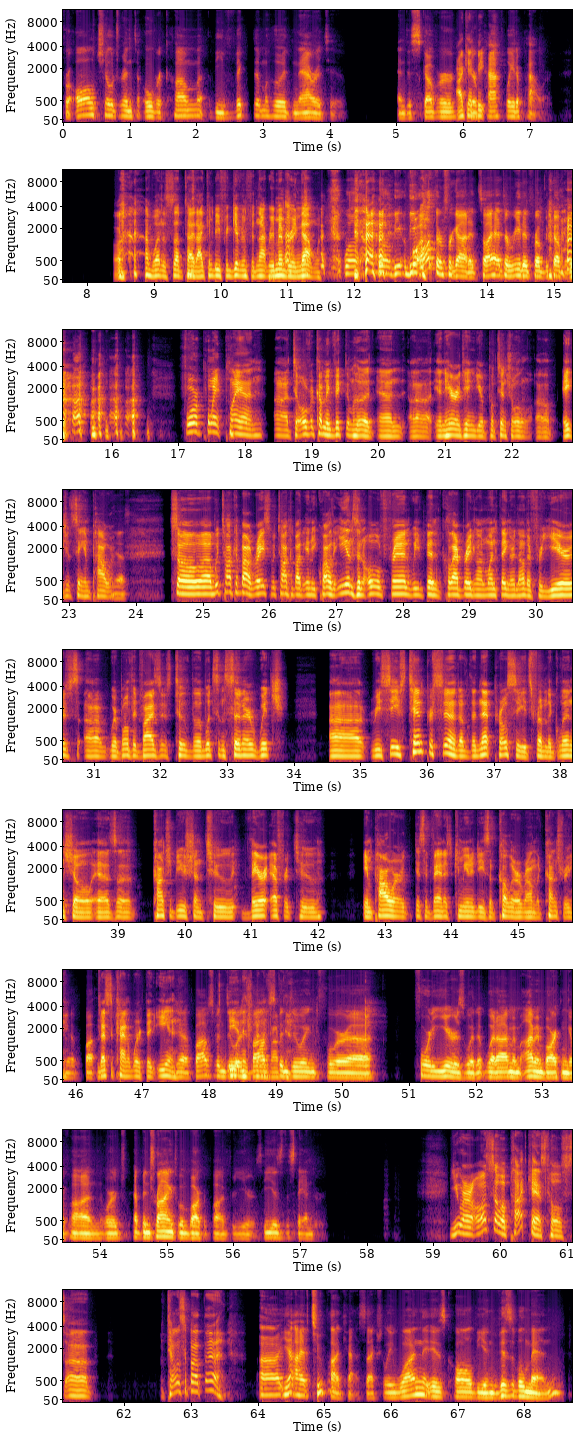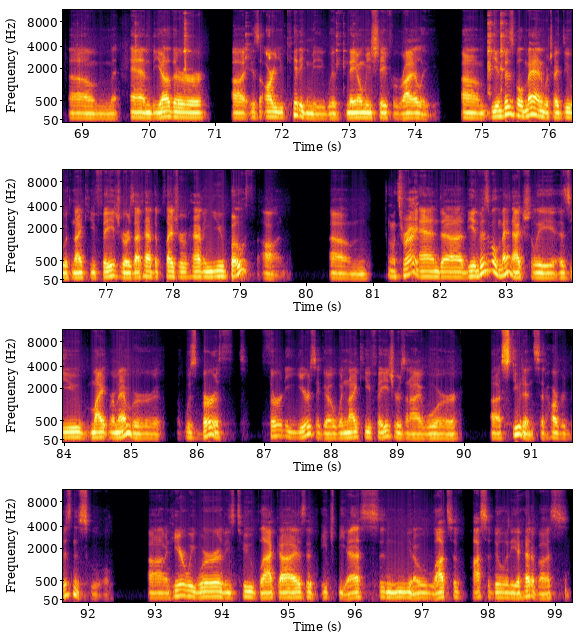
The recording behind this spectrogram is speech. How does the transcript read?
for all children to overcome the victimhood narrative and discover I can their be- pathway to power. what a subtitle. I can be forgiven for not remembering that one. well, well the, the author forgot it, so I had to read it from the cover. Four point plan uh, to overcoming victimhood and uh, inheriting your potential uh, agency and power. yes. So uh, we talk about race. We talk about inequality. Ian's an old friend. We've been collaborating on one thing or another for years. Uh, we're both advisors to the Woodson Center, which uh, receives ten percent of the net proceeds from the Glenn Show as a contribution to their effort to empower disadvantaged communities of color around the country. Yeah, Bob, That's the kind of work that Ian. yeah, Bob's been doing. been Bob's involved been doing for uh, forty years what what I'm I'm embarking upon, or have been trying to embark upon for years. He is the standard. You are also a podcast host. Uh, tell us about that. Uh, yeah, I have two podcasts actually. One is called The Invisible Men, um, and the other uh, is Are You Kidding Me with Naomi Schaefer Riley. Um, the Invisible Man, which I do with Nike Phasers, I've had the pleasure of having you both on. Um, That's right. and uh, The Invisible Men, actually, as you might remember, was birthed 30 years ago when Nike Phasers and I were uh, students at Harvard Business School. Um, and here we were, these two black guys at HBS, and you know, lots of possibility ahead of us.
